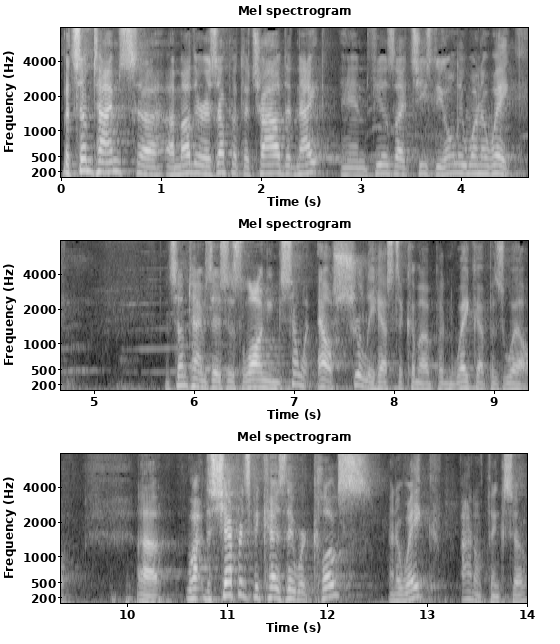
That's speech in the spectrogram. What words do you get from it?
But sometimes uh, a mother is up with the child at night and feels like she's the only one awake. And sometimes there's this longing, someone else surely has to come up and wake up as well. Uh, well, the shepherds, because they were close and awake? I don't think so.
